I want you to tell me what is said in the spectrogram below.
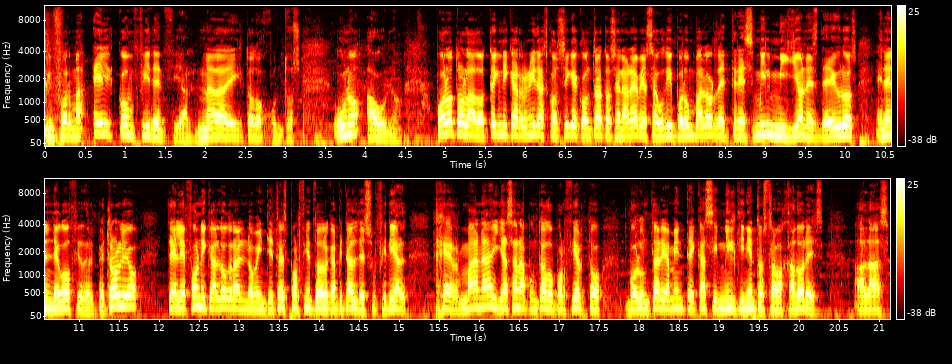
informa el Confidencial. Nada de ir todos juntos, uno a uno. Por otro lado, Técnicas Reunidas consigue contratos en Arabia Saudí por un valor de 3.000 millones de euros en el negocio del petróleo. Telefónica logra el 93% del capital de su filial germana y ya se han apuntado, por cierto, voluntariamente casi 1.500 trabajadores a las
